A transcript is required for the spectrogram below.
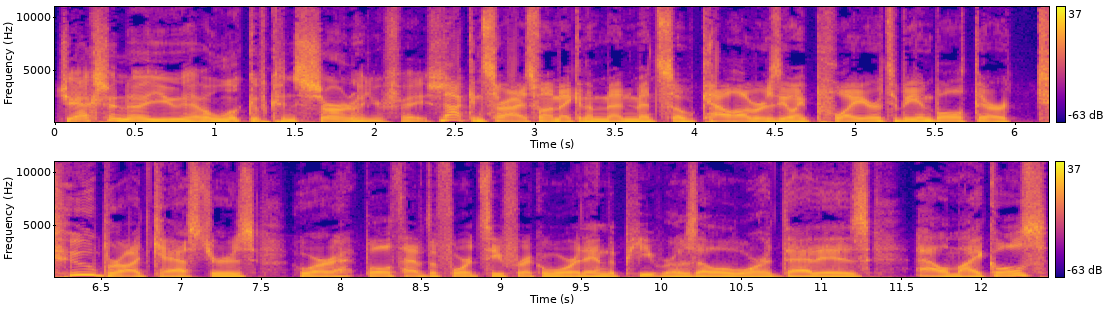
Jackson, uh, you have a look of concern on your face. Not concern. I just want to make an amendment. So Cal Hubbard is the only player to be in both. There are two broadcasters who are both have the Ford C. Frick Award and the Pete Rozelle Award. That is Al Michaels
